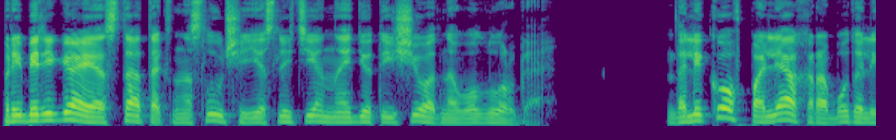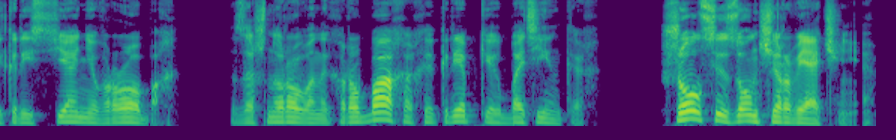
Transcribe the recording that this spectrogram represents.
приберегая остаток на случай, если Тен найдет еще одного лурга. Далеко в полях работали крестьяне в робах, зашнурованных рубахах и крепких ботинках. Шел сезон червячения.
